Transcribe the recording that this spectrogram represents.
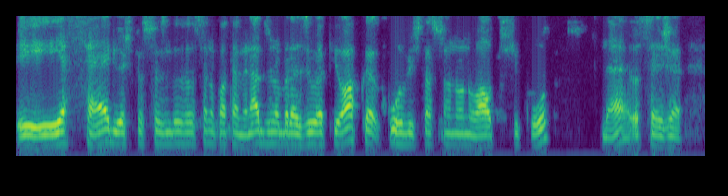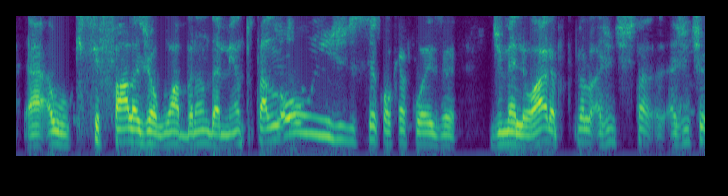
E é sério, as pessoas ainda estão sendo contaminadas. No Brasil é pior, porque a curva estacionou no alto ficou né? Ou seja, a, o que se fala de algum abrandamento está longe de ser qualquer coisa de melhora, porque pelo, a gente está, a gente,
